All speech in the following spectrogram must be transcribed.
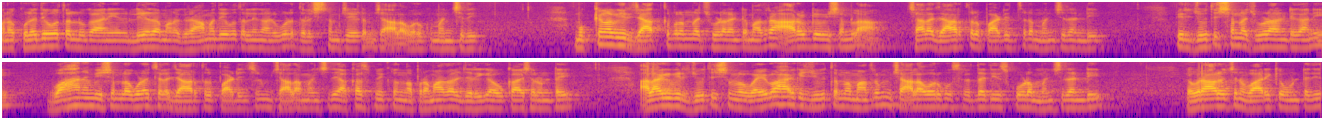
మన కులదేవతలను కానీ లేదా మన గ్రామ దేవతల్ని కానీ కూడా దర్శనం చేయడం చాలా వరకు మంచిది. ముఖ్యంగా వీరి జాతక బలంలో చూడాలంటే మాత్రం ఆరోగ్య విషయంలో చాలా జాగ్రత్తలు పాటించడం మంచిదండి. వీరి జ్యోతిష్యంలో చూడాలంటే కానీ వాహనం విషయంలో కూడా చాలా జాగ్రత్తలు పాటించడం చాలా మంచిది. ఆకస్మికంగా ప్రమాదాలు జరిగే అవకాశాలు ఉంటాయి అలాగే వీరి జ్యోతిష్యంలో వైవాహిక జీవితంలో మాత్రం చాలా వరకు శ్రద్ధ తీసుకోవడం మంచిదండి. ఎవరి ఆలోచన వారికే ఉంటుంది.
